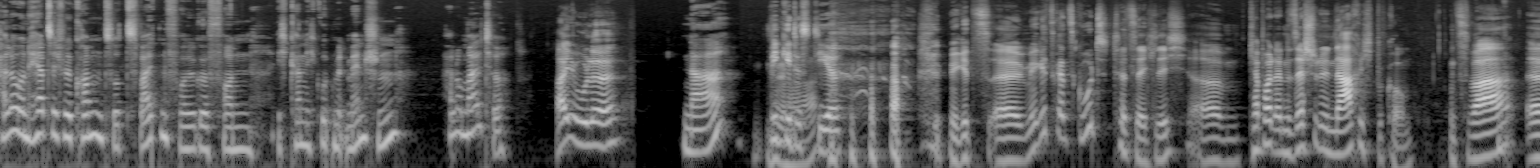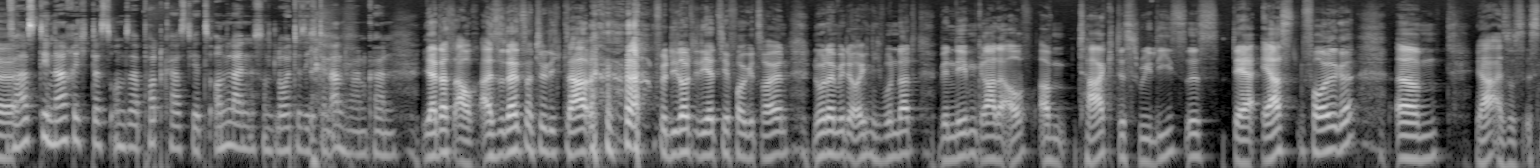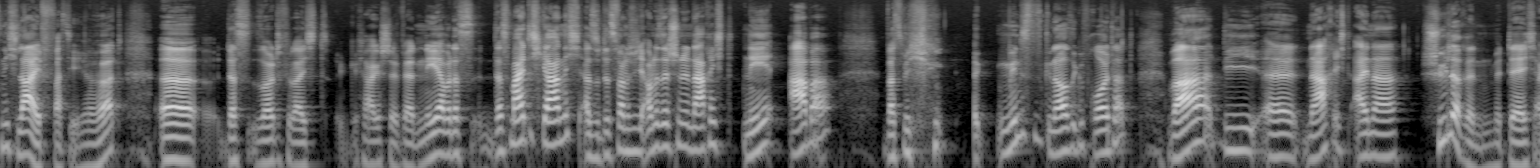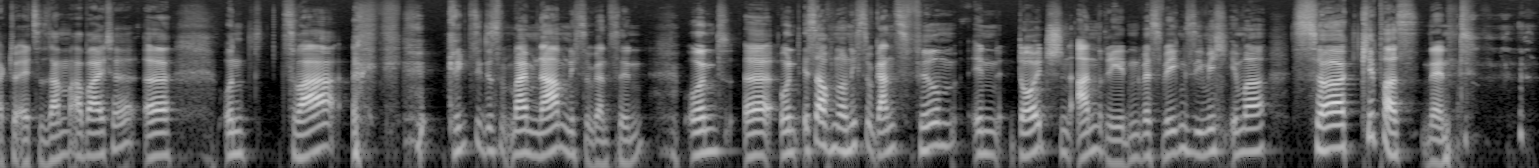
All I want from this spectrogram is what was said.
Hallo und herzlich willkommen zur zweiten Folge von Ich kann nicht gut mit Menschen. Hallo Malte. Hi Jule. Na, wie geht Ja. es dir? mir geht's, äh, mir geht's ganz gut tatsächlich. Ähm, ich habe heute eine sehr schöne Nachricht bekommen. Und zwar, äh, War es die Nachricht, dass unser Podcast jetzt online ist und Leute sich den anhören können? ja, das auch. Also, das ist natürlich klar für die Leute, die jetzt hier Folge 2 hören, nur damit ihr euch nicht wundert. Wir nehmen gerade auf am Tag des Releases der ersten Folge. Ähm, ja, also es ist nicht live, was ihr hier hört. Äh, das sollte vielleicht klargestellt werden. Nee, aber das, das meinte ich gar nicht. Also, das war natürlich auch eine sehr schöne Nachricht. Nee, aber was mich mindestens genauso gefreut hat, war die äh, Nachricht einer Schülerin, mit der ich aktuell zusammenarbeite. Äh, und zwar kriegt sie das mit meinem Namen nicht so ganz hin und, äh, und ist auch noch nicht so ganz firm in deutschen Anreden, weswegen sie mich immer Sir Kippers nennt.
